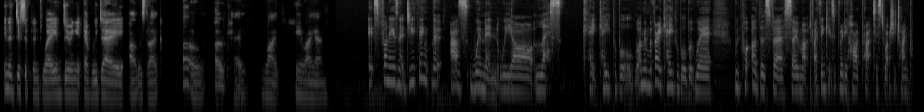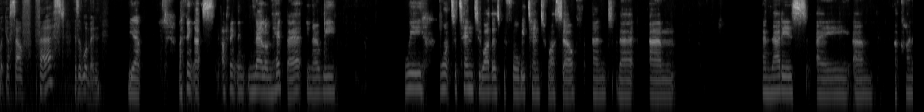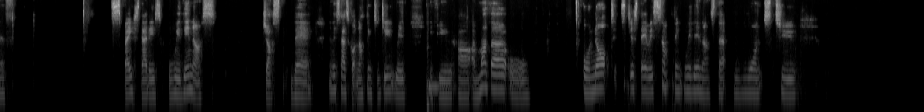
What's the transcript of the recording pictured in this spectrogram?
in a disciplined way and doing it every day i was like oh okay right here i am it's funny, isn't it? Do you think that as women we are less capable? I mean, we're very capable, but we're we put others first so much. I think it's really hard practice to actually try and put yourself first as a woman. Yeah, I think that's I think nail on the head there. You know, we we want to tend to others before we tend to ourselves, and that um, and that is a um, a kind of space that is within us just there. And this has got nothing to do with if mm. you are a mother or or not. It's just there is something within us that wants to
